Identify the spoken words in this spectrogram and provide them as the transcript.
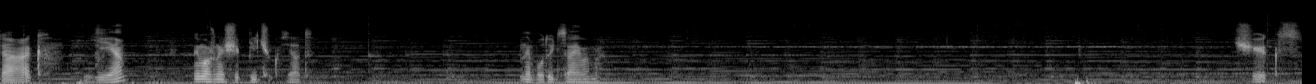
Так, є. Не можна ще пічок взяти. не будуть зайвими. Чикс.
